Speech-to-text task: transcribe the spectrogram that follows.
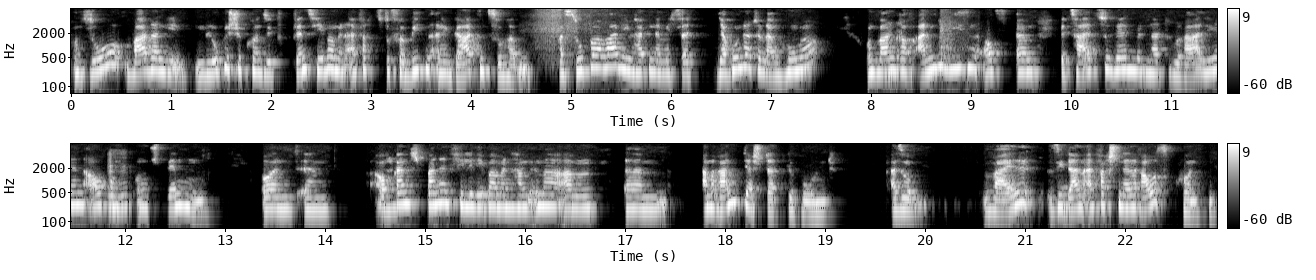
Und so war dann die logische Konsequenz, Hebammen einfach zu verbieten, einen Garten zu haben. Was super war, die hatten nämlich seit jahrhundertelang Hunger und waren darauf angewiesen, auf ähm, bezahlt zu werden mit Naturalien auch mhm. und, und, Spenden. Und ähm, auch ja. ganz spannend, viele Hebammen haben immer am, ähm, am Rand der Stadt gewohnt. Also weil sie dann einfach schnell raus konnten.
